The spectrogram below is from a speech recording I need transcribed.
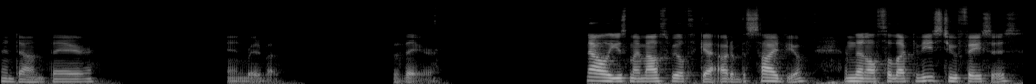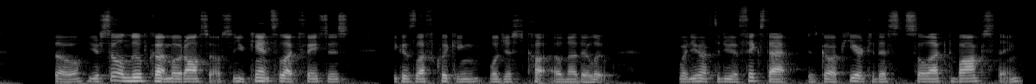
and down there, and right about there. Now I'll use my mouse wheel to get out of the side view, and then I'll select these two faces. So you're still in loop cut mode also, so you can't select faces because left clicking will just cut another loop. What you have to do to fix that is go up here to this select box thing,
